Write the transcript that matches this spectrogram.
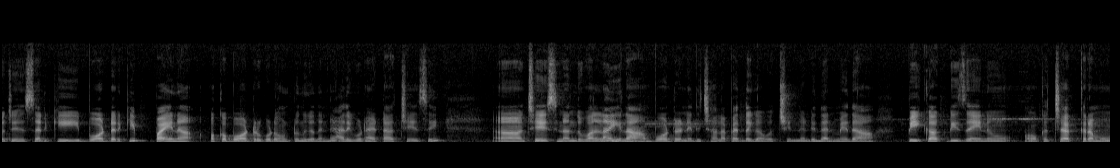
వచ్చేసరికి బార్డర్కి పైన ఒక బార్డర్ కూడా ఉంటుంది కదండి. అది కూడా అటాచ్ చేసి చేసినందువల్ల ఇలా బార్డర్ అనేది చాలా పెద్దగా వచ్చిందండి. దాని మీద పీకాక్ డిజైను ఒక చక్రము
